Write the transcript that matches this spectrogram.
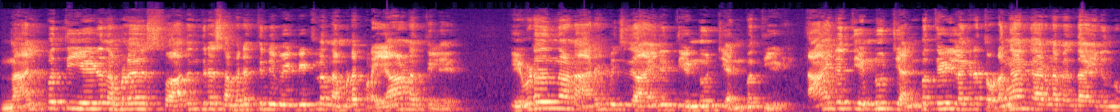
നാൽപ്പത്തിയേഴ് നമ്മൾ സ്വാതന്ത്ര്യ സമരത്തിന് വേണ്ടിയിട്ടുള്ള നമ്മുടെ പ്രയാണത്തിൽ എവിടെ നിന്നാണ് ആരംഭിച്ചത് ആയിരത്തി എണ്ണൂറ്റി അൻപത്തി ഏഴിൽ ആയിരത്തി എണ്ണൂറ്റി അൻപത്തി ഏഴിൽ അങ്ങനെ തുടങ്ങാൻ കാരണം എന്തായിരുന്നു?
